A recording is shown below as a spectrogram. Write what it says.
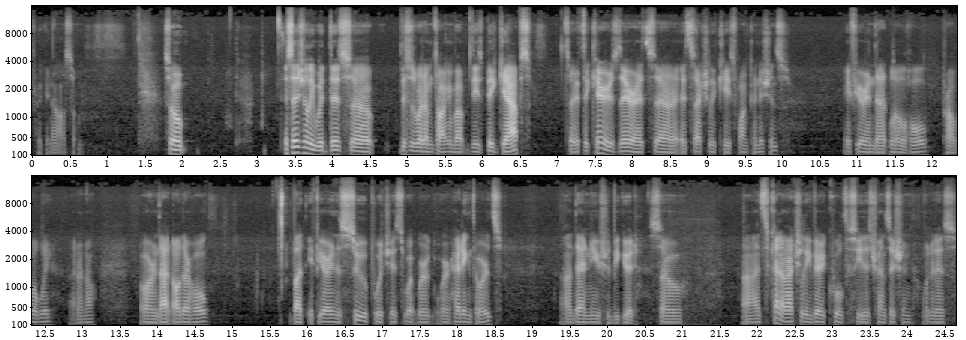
Freaking awesome. So, essentially with this, uh, this is what I'm talking about, these big gaps. So if the carrier is there, it's uh, it's actually case one conditions. If you're in that little hole, probably. I don't know, or in that other hole. But if you're in the soup, which is what we're we're heading towards, uh, then you should be good. So uh, it's kind of actually very cool to see this transition. Look at this.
